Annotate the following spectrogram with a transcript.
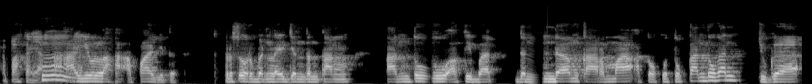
apa kayak hmm. lah apa gitu terus urban legend tentang hantu akibat dendam karma atau kutukan tuh kan juga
